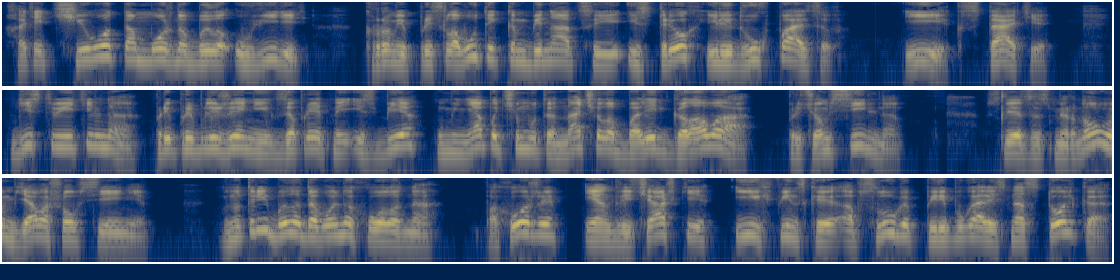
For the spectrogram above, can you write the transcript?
Хотя чего там можно было увидеть, кроме пресловутой комбинации из трех или двух пальцев. И, кстати, действительно, при приближении к запретной избе у меня почему-то начала болеть голова, причем сильно. Вслед за Смирновым я вошел в сени. Внутри было довольно холодно, Похоже, и англичашки, и их финская обслуга перепугались настолько,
